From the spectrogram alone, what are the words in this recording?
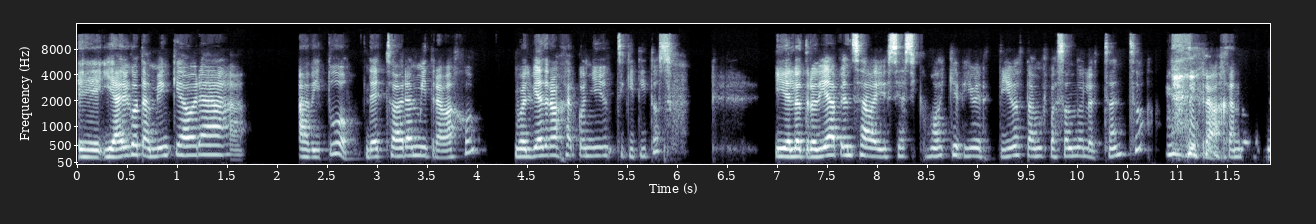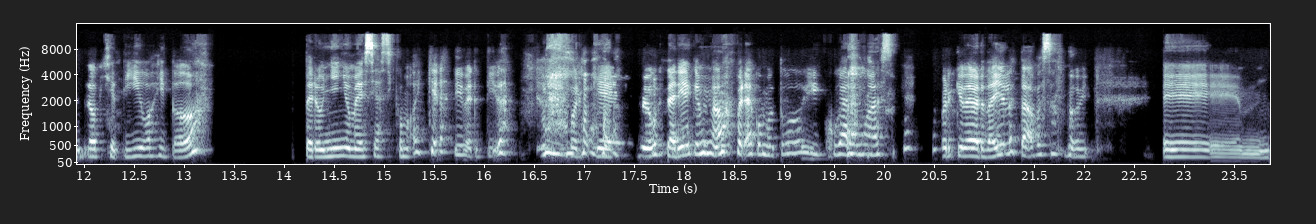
eh, y algo también que ahora habitúo. De hecho, ahora en mi trabajo, volví a trabajar con niños chiquititos. Y el otro día pensaba y decía así como, ay, qué divertido, estamos pasando los chanchos, trabajando con objetivos y todo pero un niño me decía así como, ay, que eras divertida, porque me gustaría que mi mamá fuera como tú y jugáramos así, porque de verdad yo lo estaba pasando bien. Eh,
